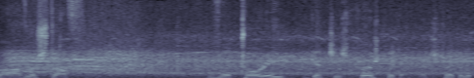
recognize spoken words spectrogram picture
Marvellous stuff. Vettori gets his first wicket. Let's take a look.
